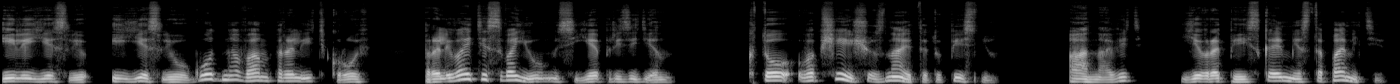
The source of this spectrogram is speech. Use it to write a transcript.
Или если и если угодно вам пролить кровь, проливайте свою, мсье президент. Кто вообще еще знает эту песню? А она ведь европейское место памяти.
